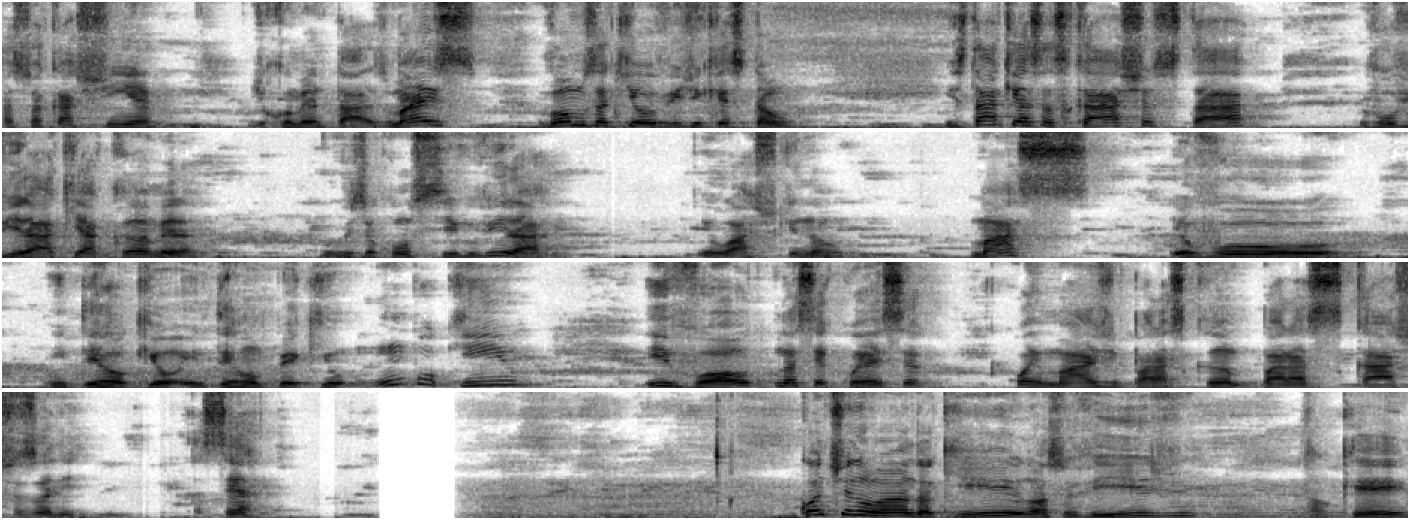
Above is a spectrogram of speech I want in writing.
à sua caixinha de comentários. Mas vamos aqui ao vídeo em questão. Está aqui essas caixas, tá? Eu vou virar aqui a câmera Vou ver se eu consigo virar. Eu acho que não. Mas eu vou interromper aqui um pouquinho e volto na sequência com a imagem para as, para as caixas ali. Tá certo? Continuando aqui o nosso vídeo, tá ok?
